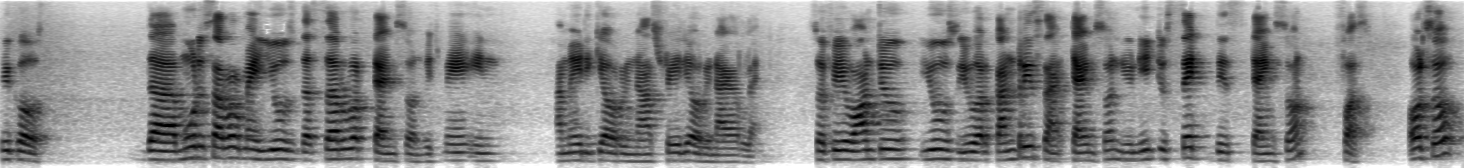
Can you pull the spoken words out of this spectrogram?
Because the Moodle server may use the server time zone which may in America or in Australia or in Ireland. So if you want to use your country's time zone, you need to set this time zone first. Also,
